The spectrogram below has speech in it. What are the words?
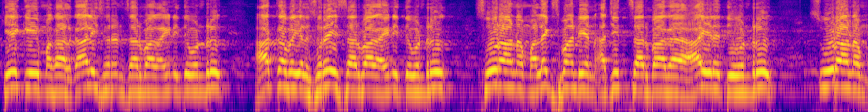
கே கே மகால் காளீஸ்வரன் சார்பாக ஐநூத்தி ஒன்று. ஆக்கவையில் சுரேஷ் சார்பாக ஐநூத்தி ஒன்று. சூரானம் அலெக்ஸ் பாண்டியன் அஜித் சார்பாக ஆயிரத்தி ஒன்று. சூரானம்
